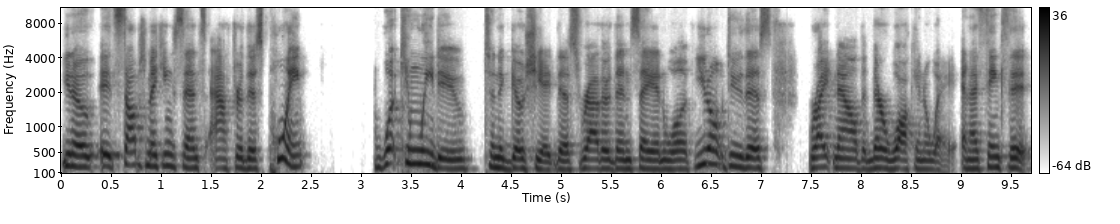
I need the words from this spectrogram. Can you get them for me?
you know, it stops making sense after this point. What can we do to negotiate this rather than saying, well, if you don't do this right now, then they're walking away. And I think that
